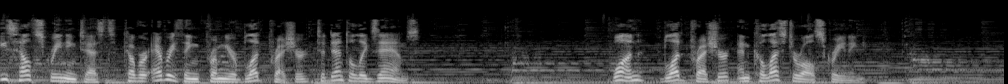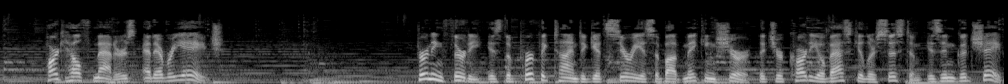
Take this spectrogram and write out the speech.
These health screening tests cover everything from your blood pressure to dental exams. 1. Blood pressure and cholesterol screening. Heart health matters at every age. Turning 30 is the perfect time to get serious about making sure that your cardiovascular system is in good shape.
